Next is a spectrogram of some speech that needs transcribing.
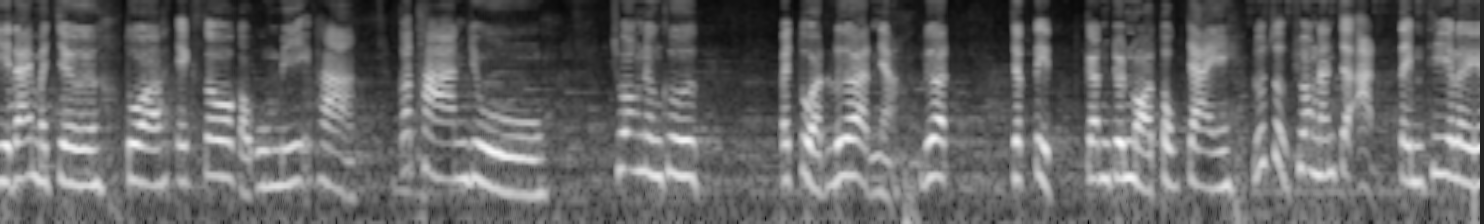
ดีได้มาเจอตัวเอ็กโซกับอูมิค่ะ ก็ทานอยู่ช่วงหนึ่งคือไปตรวจเลือดเนี่ยเลือดจะติดกันจนหมอตกใจ รู้สึกช่วงนั้นจะอัดเต็มที่เลย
